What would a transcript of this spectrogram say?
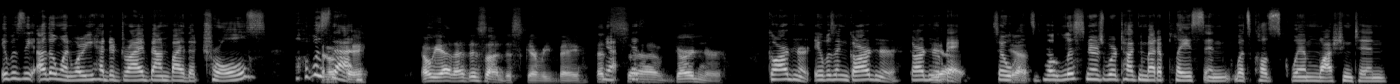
it was the other one where you had to drive down by the trolls. What was okay. that? Oh yeah, that is on Discovery Bay. That's yeah, uh, Gardiner. Gardiner. It was in Gardiner, Gardiner yeah. Bay. So, yeah. so listeners, we're talking about a place in what's called Squim, Washington,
